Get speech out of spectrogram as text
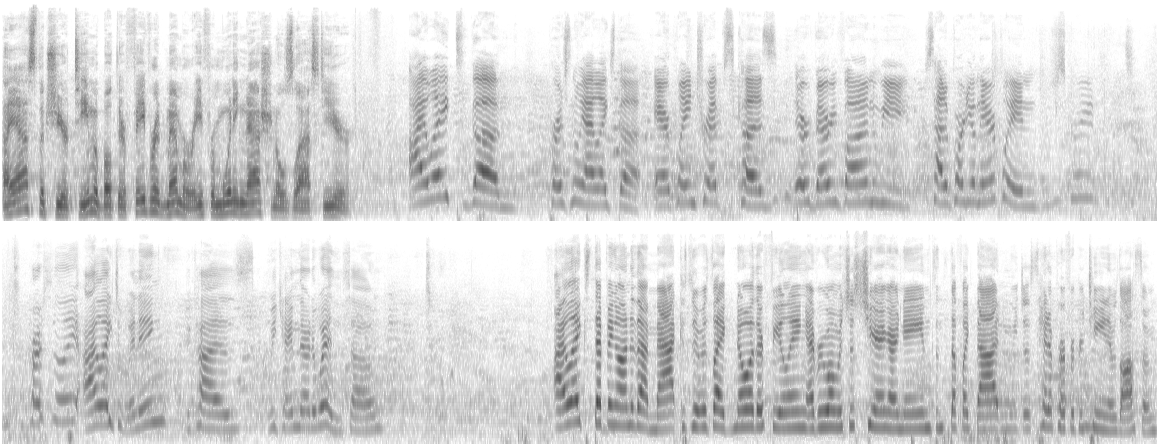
I asked the cheer team about their favorite memory from winning nationals last year. I liked the personally I liked the airplane trips because they were very fun. We just had a party on the airplane, which is great. Personally, I liked winning because we came there to win. So I like stepping onto that mat because it was like no other feeling. Everyone was just cheering our names and stuff like that, and we just hit a perfect routine. It was awesome.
